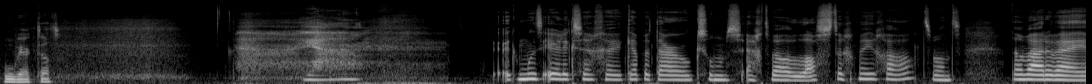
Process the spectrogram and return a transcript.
hoe werkt dat? Ja. Ik moet eerlijk zeggen, ik heb het daar ook soms echt wel lastig mee gehad. Want dan waren wij,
